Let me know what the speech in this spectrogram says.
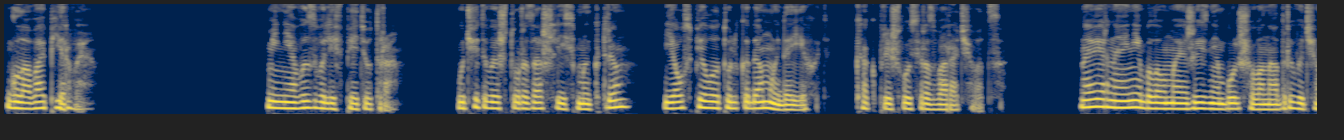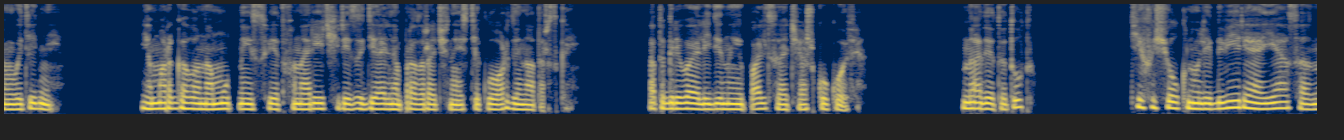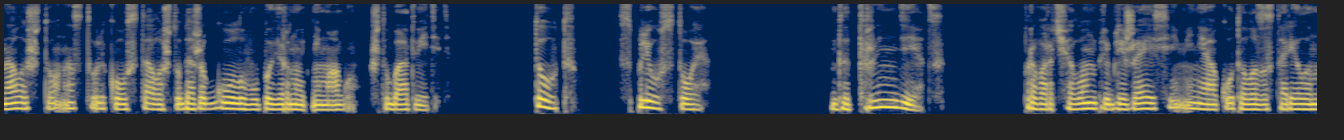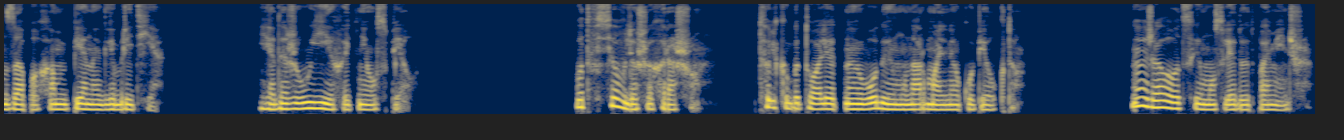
Глава первая. Меня вызвали в пять утра. Учитывая, что разошлись мы к трем, я успела только домой доехать, как пришлось разворачиваться. Наверное, не было в моей жизни большего надрыва, чем в эти дни. Я моргала на мутный свет фонарей через идеально прозрачное стекло ординаторской, отогревая ледяные пальцы о чашку кофе. «Надя, ты тут?» Тихо щелкнули двери, а я осознала, что настолько устала, что даже голову повернуть не могу, чтобы ответить. «Тут. Сплю стоя». «Да трындец!» — проворчал он, приближаясь, и меня окутало застарелым запахом пены для бритья. Я даже уехать не успел. Вот все в Лёше хорошо. Только бы туалетную воду ему нормальную купил кто. Ну и жаловаться ему следует поменьше.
